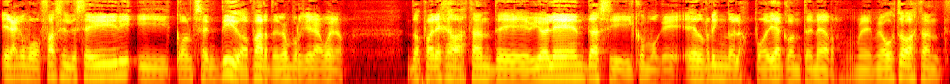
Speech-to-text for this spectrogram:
Era como fácil de seguir y con sentido aparte, ¿no? Porque era, bueno, dos parejas bastante violentas y, como que el ring no los podía contener. Me, gustó bastante.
